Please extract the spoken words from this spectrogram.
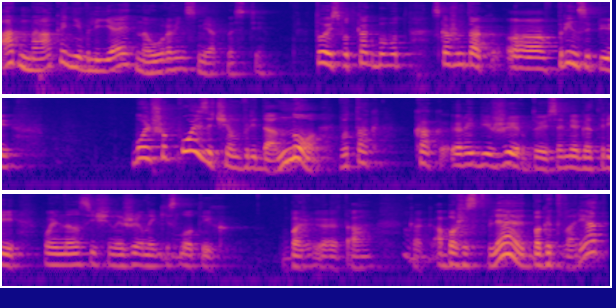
Однако не влияет на уровень смертности. То есть вот как бы вот, скажем так, э, в принципе, больше пользы, чем вреда, но вот так как рыбий жир, то есть омега-3, полиненасыщенные жирные кислоты, их а, как обожествляют, боготворят,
